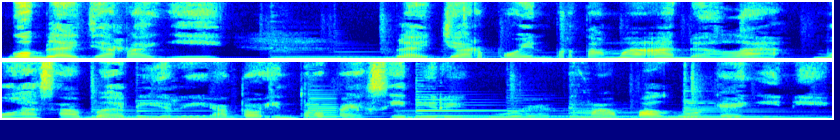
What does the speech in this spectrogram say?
gue belajar lagi belajar poin pertama adalah muhasabah diri atau introspeksi diri gue. Kenapa gue kayak gini?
